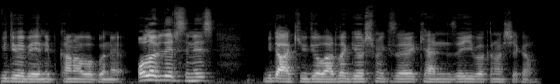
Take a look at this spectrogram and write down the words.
videoyu beğenip kanala abone olabilirsiniz. Bir dahaki videolarda görüşmek üzere. Kendinize iyi bakın. Hoşçakalın.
